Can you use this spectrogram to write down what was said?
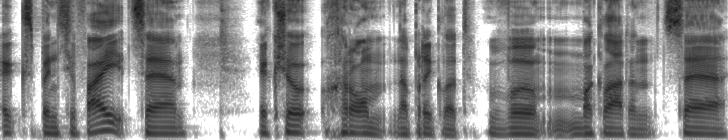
Expensify – це. Якщо Chrome, наприклад, в McLaren, це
